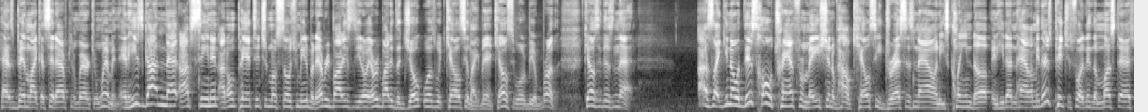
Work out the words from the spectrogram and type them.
has been, like I said, African American women. And he's gotten that. I've seen it. I don't pay attention to social media, but everybody's, you know, everybody, the joke was with Kelce, like, man, Kelce want to be a brother. Kelce, this and that. I was like, you know, this whole transformation of how Kelce dresses now and he's cleaned up and he doesn't have, I mean, there's pictures for it in the mustache.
